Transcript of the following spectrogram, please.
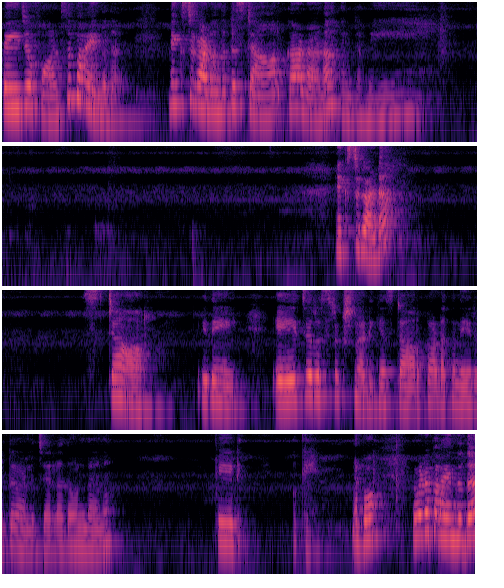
പേജ് ഓഫ് വാൺസ് പറയുന്നത്. നെക്സ്റ്റ് കാർഡ് വന്നിട്ട് സ്റ്റാർ കാർഡാണ് എന്റെ മേ നെക്സ്റ്റ് കാർഡ് സ്റ്റാർ ഇതേ ഏജ് റെസ്ട്രിക്ഷൻ അടിക്കുക. സ്റ്റാർ കാർഡൊക്കെ നേരിട്ട് കാണിച്ചാൽ അതുകൊണ്ടാണ് പേടി. ഓക്കെ അപ്പോൾ ഇവിടെ പറയുന്നത്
